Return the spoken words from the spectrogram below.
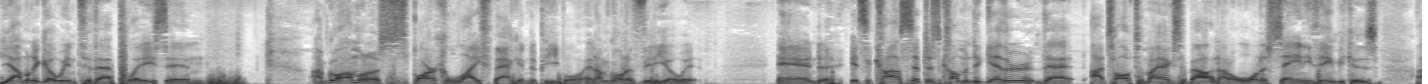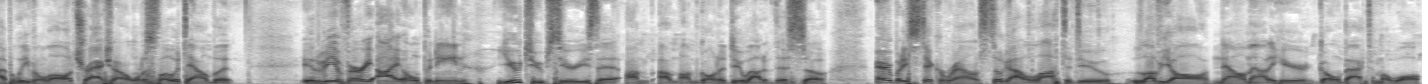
yeah, I'm going to go into that place and I'm going I'm going to spark life back into people and I'm going to video it. And it's a concept that's coming together that I talked to my ex about, and I don't want to say anything because I believe in the law of attraction. I don't want to slow it down, but it'll be a very eye-opening YouTube series that I'm I'm, I'm going to do out of this. So everybody stick around. Still got a lot to do. Love y'all. Now I'm out of here. Going back to my walk.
